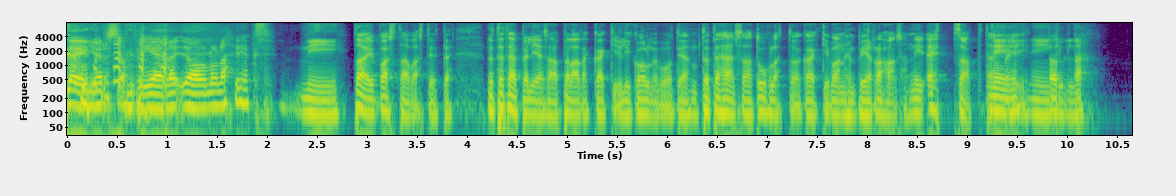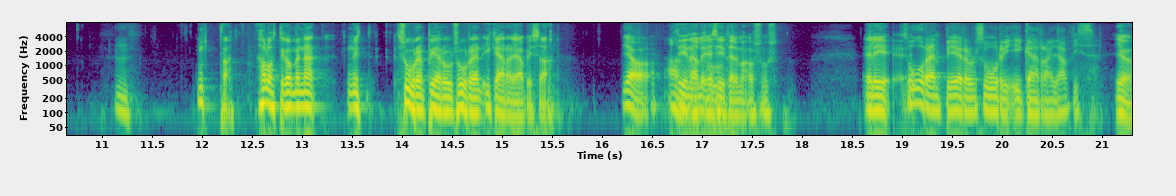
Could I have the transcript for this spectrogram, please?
Layers of Fear joululahjaksi. Niin. Tai vastaavasti, että no tätä peliä saa pelata kaikki yli kolmevuotiaat, mutta tähän saa tuhlattua kaikki vanhempien rahansa, niin et saa tätä niin, peliä. Niin, Totta. kyllä. Hmm. Mutta haluatteko mennä nyt suuren pieruun suureen ikärajavisaan? Joo. Siinä oli esitelmäosuus. Eli, Suuren pierun suuri ikärajavisa. Joo.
